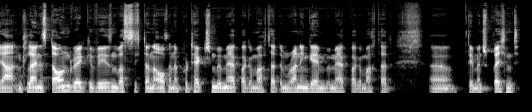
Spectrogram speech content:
ja, ein kleines Downgrade gewesen, was sich dann auch in der Protection bemerkbar gemacht hat, im Running Game bemerkbar gemacht hat. Äh, dementsprechend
